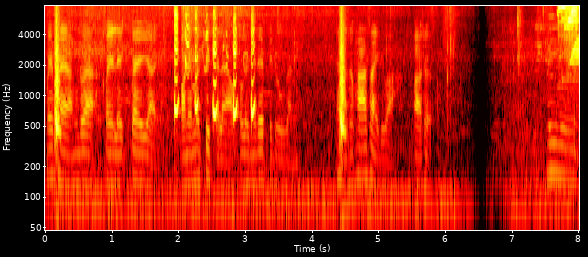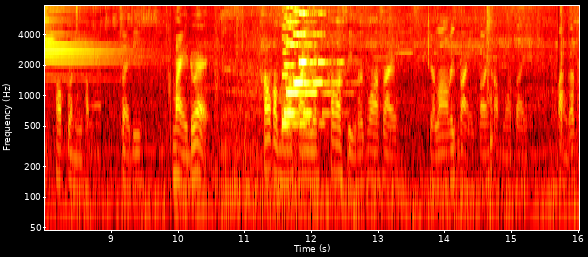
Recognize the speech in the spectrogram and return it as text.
ไม่แพงด้วยใบเล็กใบใหญ่ ตอนนี้มันปิดไปแล้วก็เลยไม่ได้ไปดูกันหาเสื้อผ้าใส่ดีกว่าปาเถอะ นี่ชอบตัวนี้ครับ ใส่ดี ใหม่ด้วย เข้ากับมอไซค์เลย เข้ากับสีรถมอไซค์ เดี๋ยวลองไปใส่ตอนขับมอไซค์ ฝั่งก็ส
